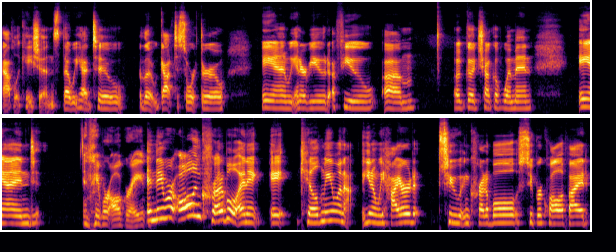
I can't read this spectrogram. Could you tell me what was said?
applications that we had to that we got to sort through, and we interviewed a few, um, a good chunk of women, and And they were all great. and they were all incredible. And it it killed me when you know we hired two incredible super qualified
